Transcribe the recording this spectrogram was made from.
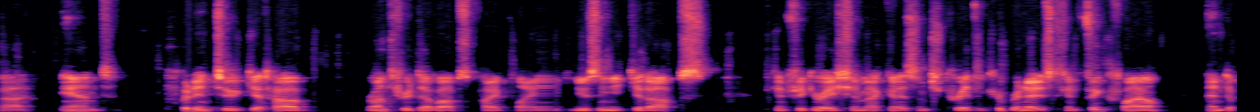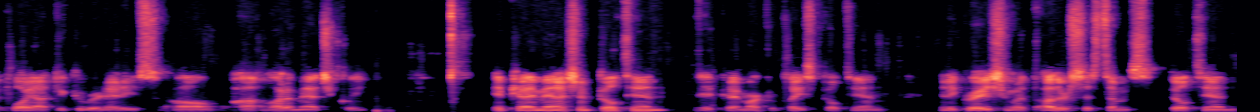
uh, and put into GitHub, run through DevOps pipeline using the GitOps configuration mechanism to create the Kubernetes config file and deploy out to Kubernetes all uh, automatically. API management built in, API marketplace built in, integration with other systems built in,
